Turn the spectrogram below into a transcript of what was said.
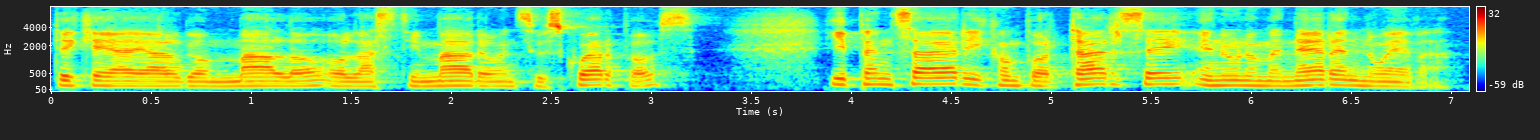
de que hay algo malo o lastimado en sus cuerpos y pensar y comportarse en una manera nueva.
